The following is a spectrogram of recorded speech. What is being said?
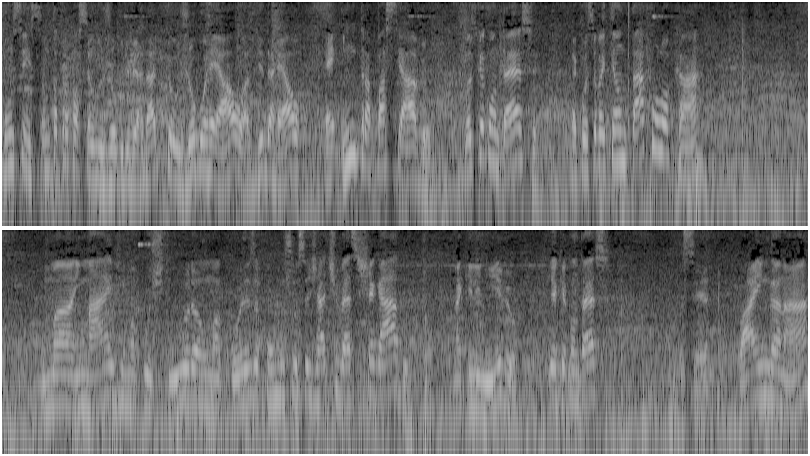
consciência. Você não está trapaceando o jogo de verdade, porque o jogo real, a vida real, é intrapaceável. Mas o que acontece é que você vai tentar colocar uma imagem, uma postura, uma coisa como se você já tivesse chegado naquele nível. E o que acontece? Você vai enganar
